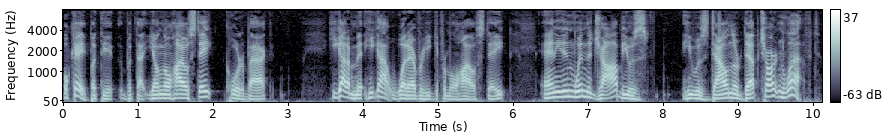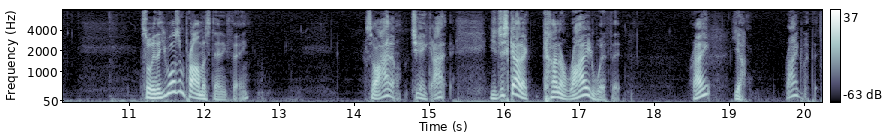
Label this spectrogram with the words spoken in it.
okay, but the but that young Ohio State quarterback, he got a he got whatever he got from Ohio State, and he didn't win the job. He was he was down their depth chart and left. So he wasn't promised anything. So I don't, Jake. I you just got to kind of ride with it, right? Yeah. Ride with it.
